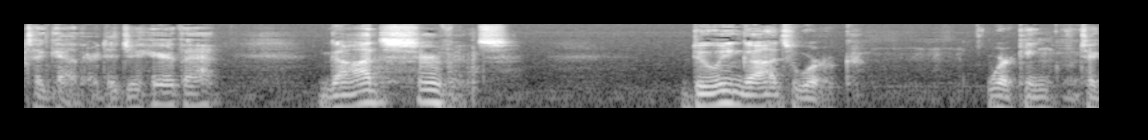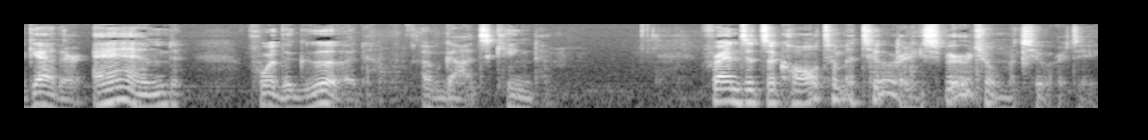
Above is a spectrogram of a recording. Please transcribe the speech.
together. Did you hear that? God's servants doing God's work, working together, and for the good of God's kingdom. Friends, it's a call to maturity, spiritual maturity.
